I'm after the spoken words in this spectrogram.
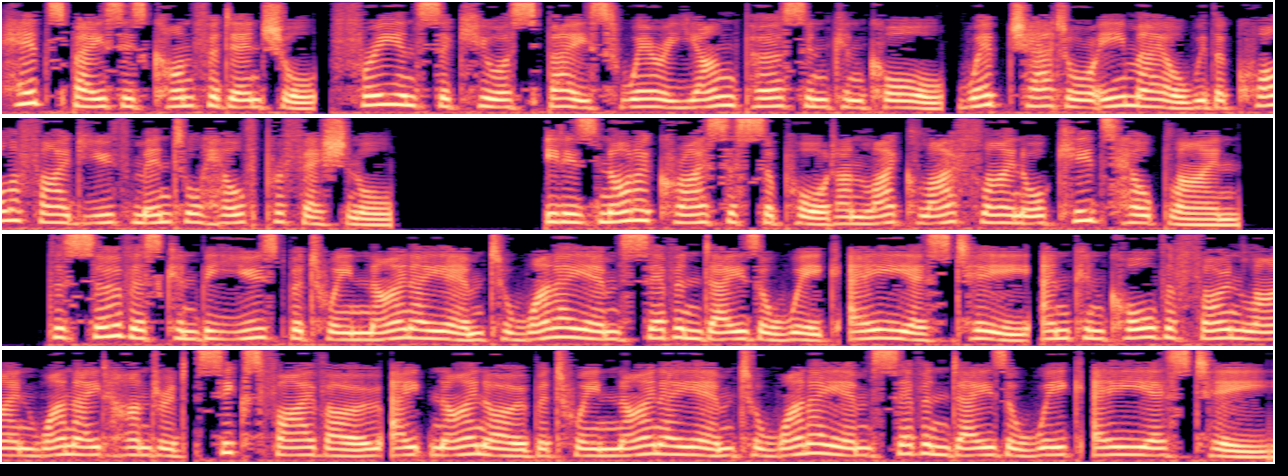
Headspace is confidential, free and secure space where a young person can call, web chat or email with a qualified youth mental health professional. It is not a crisis support unlike Lifeline or Kids Helpline. The service can be used between 9 a.m. to 1 a.m. seven days a week AEST and can call the phone line 1-800-650-890 between 9 a.m. to 1 a.m. seven days a week AEST.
